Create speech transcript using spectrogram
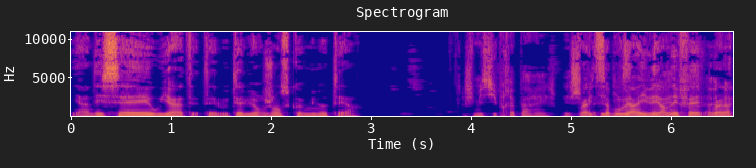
il y a un décès ou il y a telle ou telle urgence communautaire je m'y suis préparé. ça pouvait arriver, en effet. Voilà.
